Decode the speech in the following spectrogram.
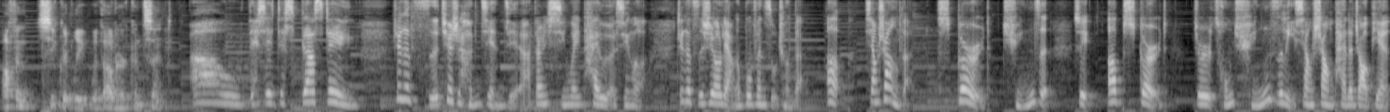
often secretly without her consent. Oh, this is disgusting. 这个词确实很简洁啊，但是行为太恶心了。这个词是由两个部分组成的，up 向上的，skirt 裙子，所以 upskirt 就是从裙子里向上拍的照片，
